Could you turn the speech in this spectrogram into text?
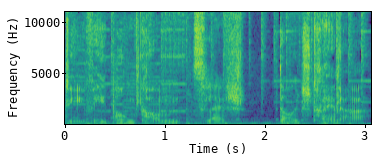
dw.com/deutschtrainer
